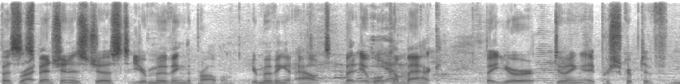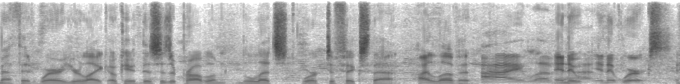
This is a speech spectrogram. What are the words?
but suspension is just you're moving the problem. You're moving it out, but it will come back. But you're doing a prescriptive method where you're like, okay, this is a problem. Let's work to fix that. I love it, I love and it and it works.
